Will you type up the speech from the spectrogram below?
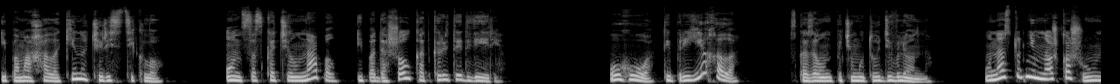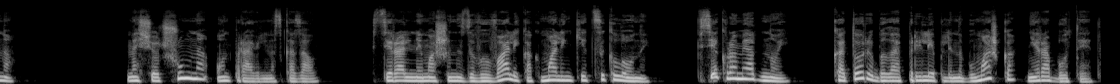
и помахала Кину через стекло. Он соскочил на пол и подошел к открытой двери. «Ого, ты приехала?» — сказал он почему-то удивленно. «У нас тут немножко шумно». Насчет шумно он правильно сказал. Стиральные машины завывали, как маленькие циклоны. Все, кроме одной, которой была прилеплена бумажка, не работает.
